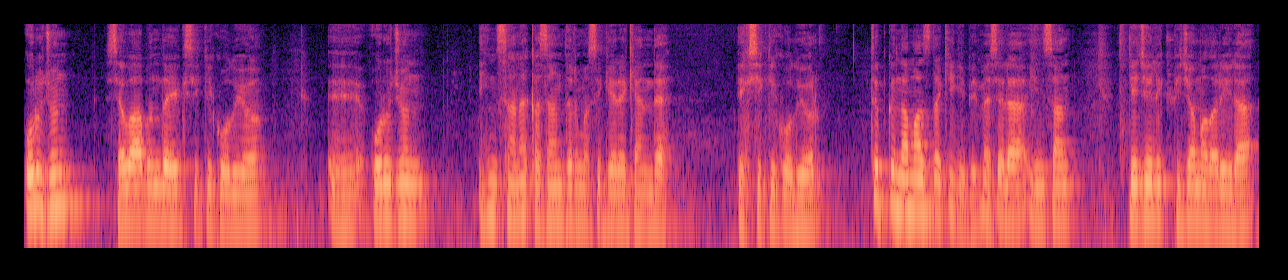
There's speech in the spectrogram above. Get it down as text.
Orucun sevabında eksiklik oluyor. E, orucun insana kazandırması gerekende eksiklik oluyor. Tıpkı namazdaki gibi. Mesela insan gecelik pijamalarıyla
